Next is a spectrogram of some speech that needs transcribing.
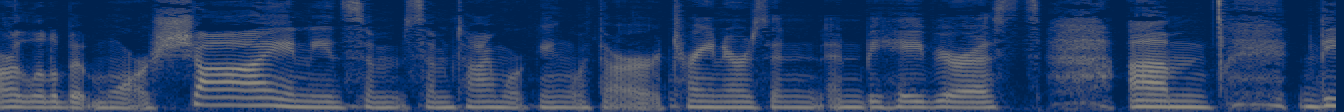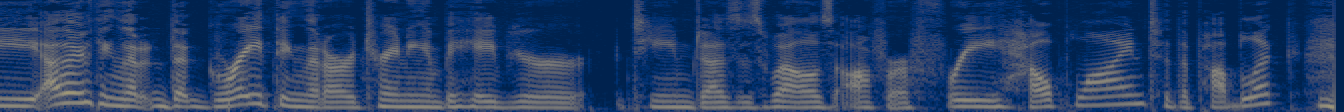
are a little bit more shy and need some some time working with our trainers and, and behaviorists. Um, the other thing that the great thing that our training and behavior team does as well is offer a free helpline to the public. Hmm.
